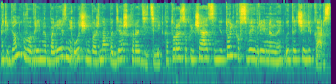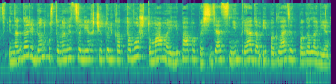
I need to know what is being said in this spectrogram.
Ребенку во время болезни очень важна поддержка родителей, которая заключается не только в своевременной выдаче лекарств. Иногда ребенку становится легче только от того, что мама или папа посидят с ним рядом и погладят по голове.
